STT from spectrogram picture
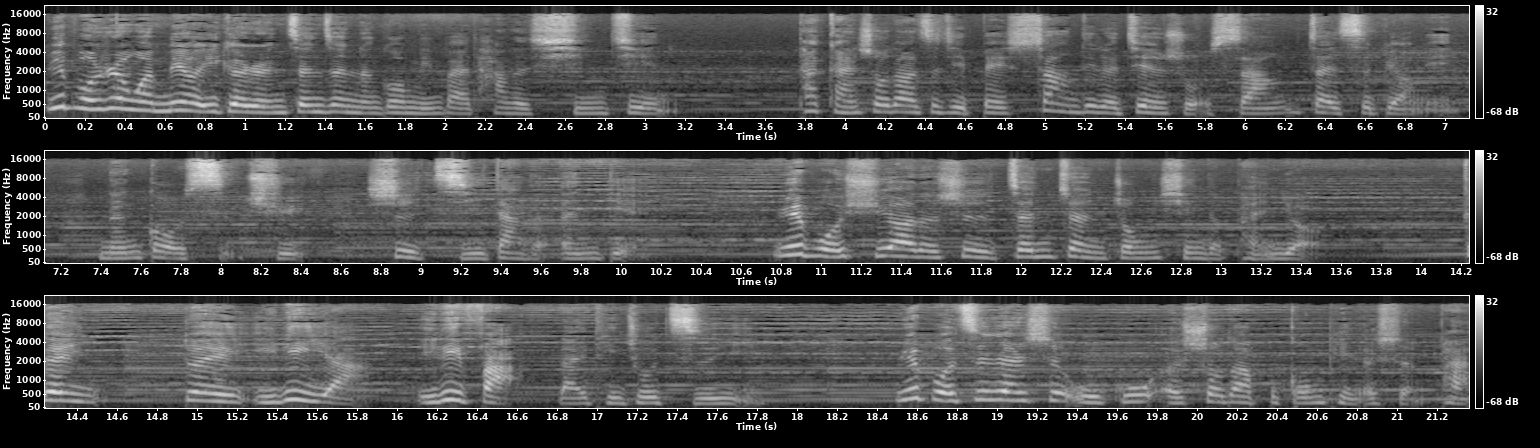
约伯认为没有一个人真正能够明白他的心境，他感受到自己被上帝的箭所伤，再次表明能够死去是极大的恩典。约伯需要的是真正忠心的朋友，更对以利亚、以利法来提出质疑。约伯自认是无辜而受到不公平的审判，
